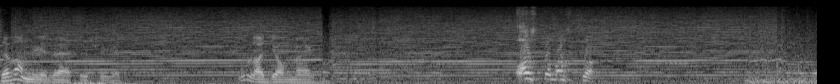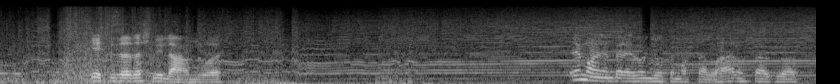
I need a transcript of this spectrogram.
De van még egy lehetőséged. Ulladjon meg. Azt a massza! 2000-es lilám volt. Én majdnem belerongyoltam masszába 300-ral.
